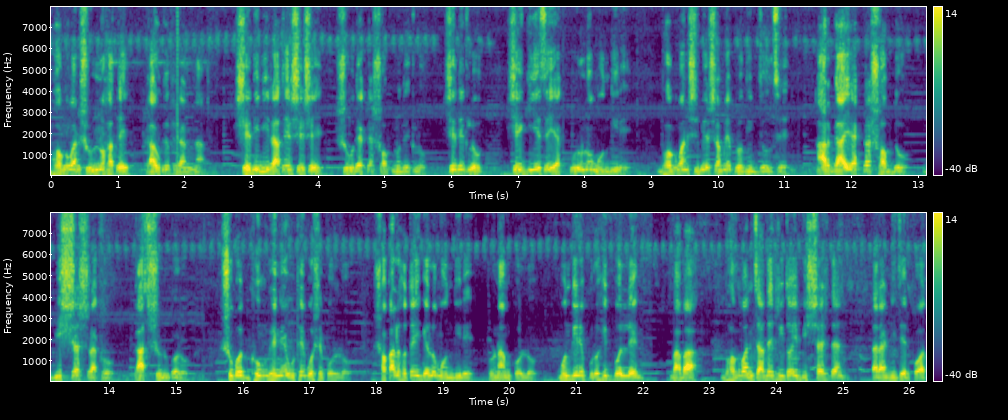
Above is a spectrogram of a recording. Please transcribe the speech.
ভগবান শূন্য হাতে কাউকে ফেরান না। সেদিনই রাতের শেষে সুবোধ একটা স্বপ্ন দেখল। সে দেখল, সে গিয়েছে এক পুরনো মন্দিরে। ভগবান শিবের সামনে প্রদীপ জ্বলছে। আর গায়ে একটা শব্দ, বিশ্বাস রাখো, কাজ শুরু করো। সুবোধ ঘুম ভেঙে উঠে বসে পড়ল। সকাল হতেই গেল মন্দিরে, প্রণাম করল। মন্দিরে পুরোহিত বললেন বাবা, ভগবান যাদের হৃদয়ে বিশ্বাস দেন, তারা নিজের পথ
